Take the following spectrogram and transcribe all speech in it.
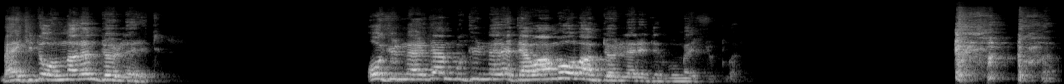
Belki de onların dölleridir. O günlerden bugünlere devamı olan dölleridir bu meczuplar.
